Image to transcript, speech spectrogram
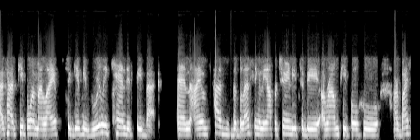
I've had people in my life to give me really candid feedback. And I've had the blessing and the opportunity to be around people who are vice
